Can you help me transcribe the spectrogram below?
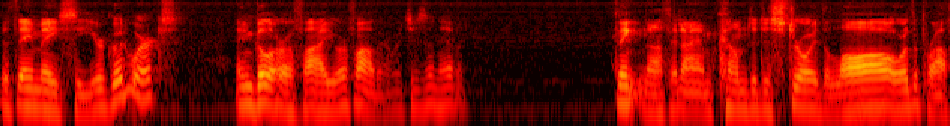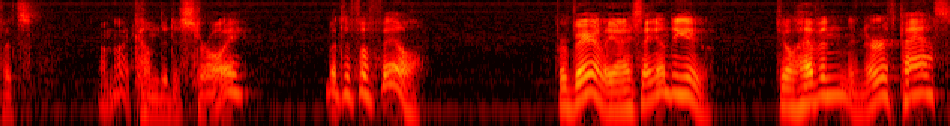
that they may see your good works and glorify your Father which is in heaven. Think not that I am come to destroy the law or the prophets. I'm not come to destroy, but to fulfill. For verily I say unto you, till heaven and earth pass,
